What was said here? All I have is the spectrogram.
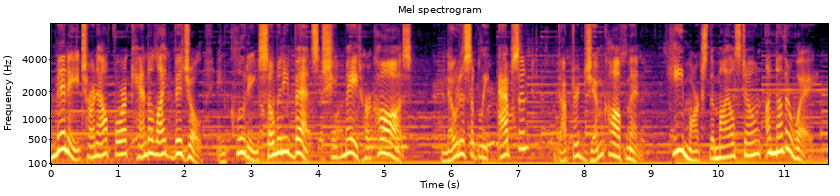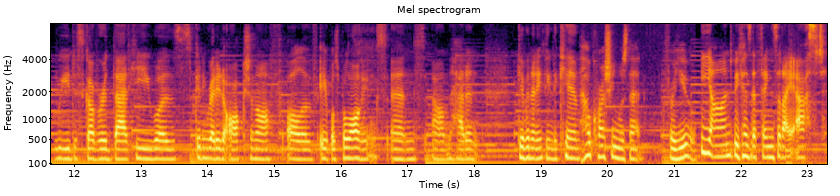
many turn out for a candlelight vigil, including so many vets she'd made her cause. Noticeably absent, Dr. Jim Kauffman. He marks the milestone another way. We discovered that he was getting ready to auction off all of April's belongings and um, hadn't given anything to Kim. How crushing was that for you? Beyond, because the things that I asked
